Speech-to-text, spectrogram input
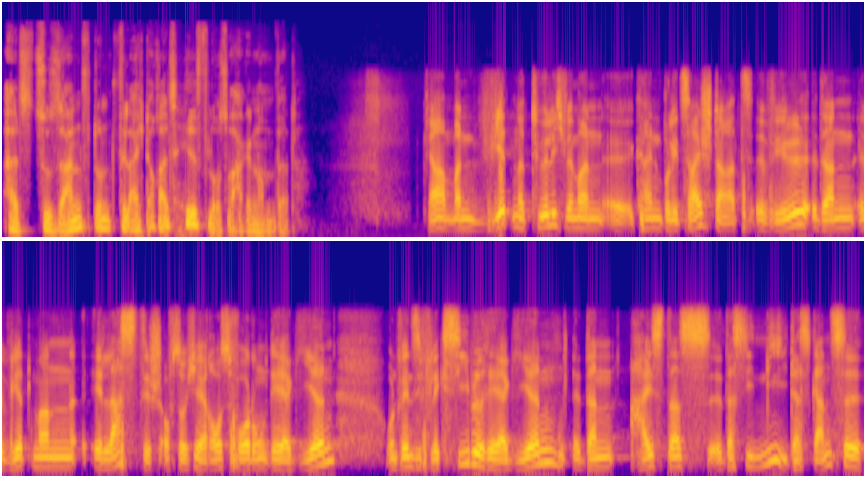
als zu sanft und vielleicht auch als hilflos wahrgenommen wird. Ja, man wird natürlich, wenn man äh, keinen Polizeistaat will, dann wird man elastisch auf solche Herausforderungen reagieren. Und wenn sie flexibel reagieren, dann heißt das, dass sie nie das ganze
